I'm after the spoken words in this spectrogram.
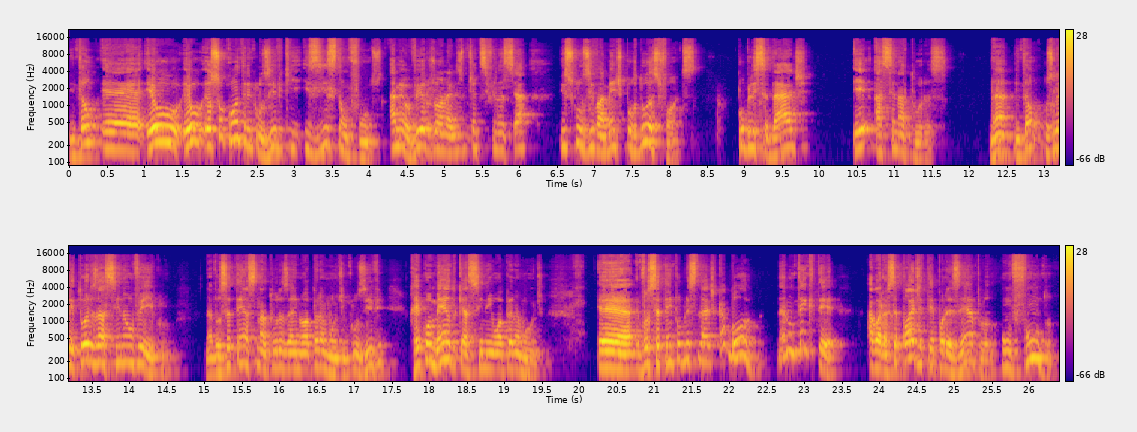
Então, é, eu, eu, eu sou contra, inclusive, que existam fundos. A meu ver, o jornalismo tinha que se financiar exclusivamente por duas fontes: publicidade e assinaturas. Né? Então, os leitores assinam o veículo. Né? Você tem assinaturas aí no Opera Mundi, inclusive Recomendo que assinem o Opera Mundi. É, você tem publicidade, acabou. Né? Não tem que ter. Agora, você pode ter, por exemplo, um fundo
